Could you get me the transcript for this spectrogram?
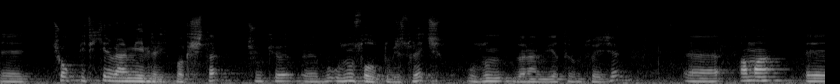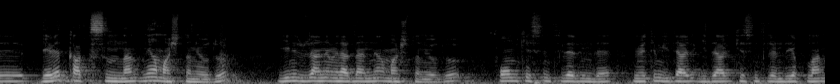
Ee, çok bir fikir vermeyebilir ilk bakışta. Çünkü e, bu uzun soluklu bir süreç. Uzun dönem bir yatırım süreci. Ee, ama e, devlet katkısından ne amaçlanıyordu? Yeni düzenlemelerden ne amaçlanıyordu? Fon kesintilerinde, yönetim gider, gider kesintilerinde yapılan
